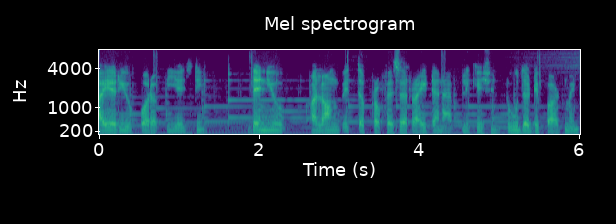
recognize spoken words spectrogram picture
hire you for a phd then you along with the professor write an application to the department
